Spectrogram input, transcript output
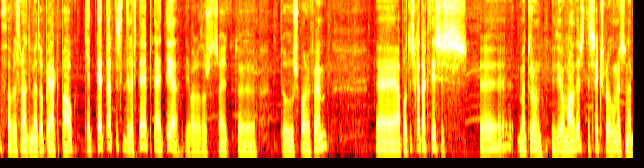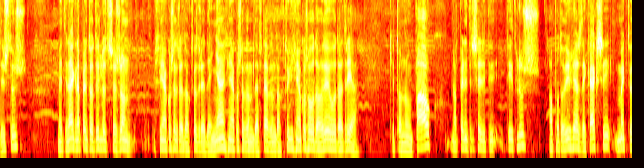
θα βρεθούν αντιμέτωποι ΑΕΚ ΠΑΟΚ. Και τέταρτη στην τελευταία επταετία διαβάζω εδώ στο site ε, του Sport FM ε, από τις κατακτήσεις ε, μετρούν οι δύο ομάδες τις έξι προηγούμενες συναντήσεις τους. Με την ΑΕΚ να παίρνει το τίτλο της σεζόν 1938-39, 1977-78 και 1982-83 και τον ΠΑΟΚ να παίρνει τρεις τίτλους από το 2016 μέχρι το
